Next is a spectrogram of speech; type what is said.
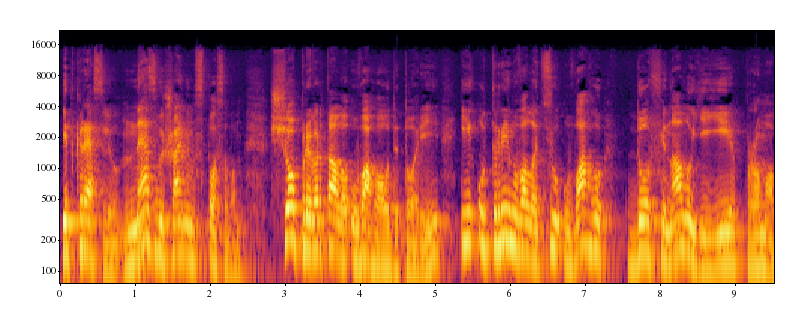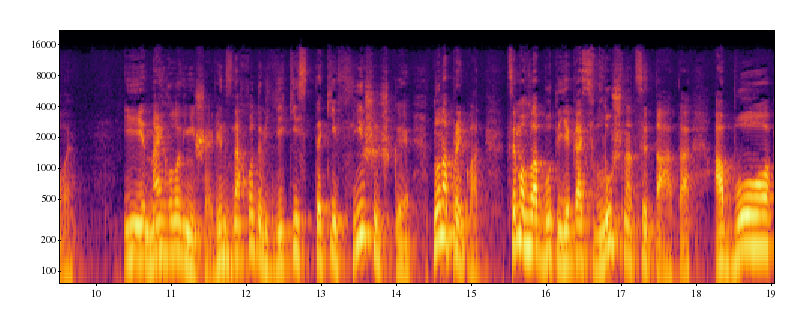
Підкреслю, незвичайним способом, що привертало увагу аудиторії і утримувало цю увагу до фіналу її промови. І найголовніше, він знаходив якісь такі фішечки. Ну, наприклад, це могла бути якась влучна цитата або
